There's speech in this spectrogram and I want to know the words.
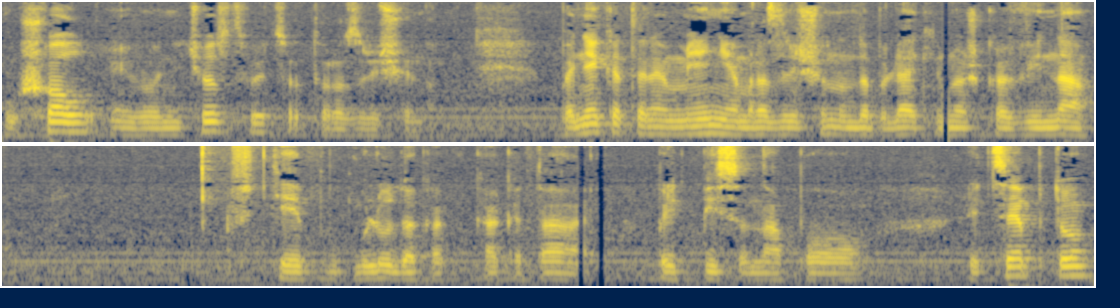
ушел, его не чувствуется, то разрешено. По некоторым мнениям разрешено добавлять немножко вина в те блюда, как, как это предписано по рецепту,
